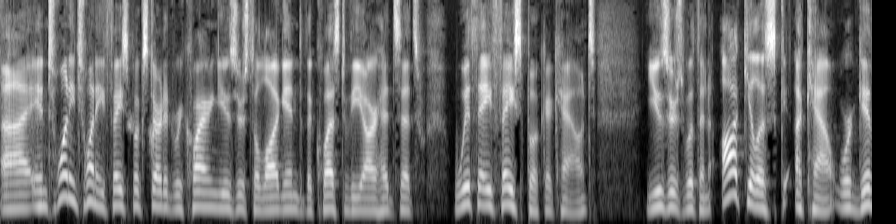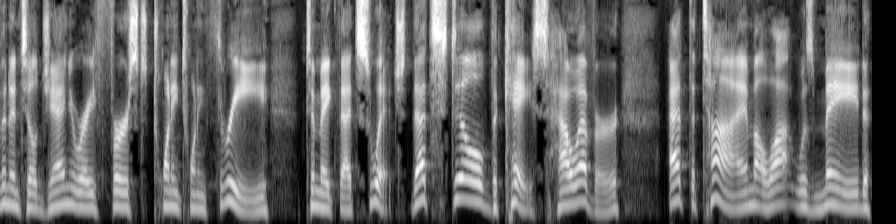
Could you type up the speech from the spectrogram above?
Uh, in 2020, Facebook started requiring users to log into the Quest VR headsets with a Facebook account. Users with an Oculus account were given until January 1st, 2023 to make that switch. That's still the case. However, at the time, a lot was made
